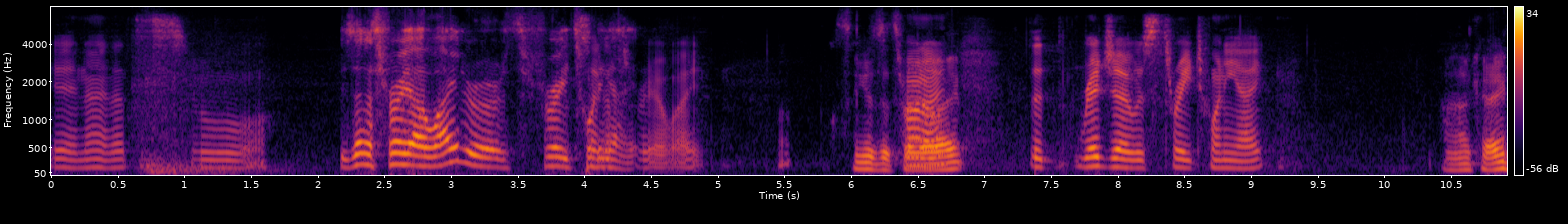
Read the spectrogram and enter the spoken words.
Yeah, no, that's oh, Is that a 308 or a it's like a 328? 308. I think it's a Oh, no. 308. The Rego was 328. Okay.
